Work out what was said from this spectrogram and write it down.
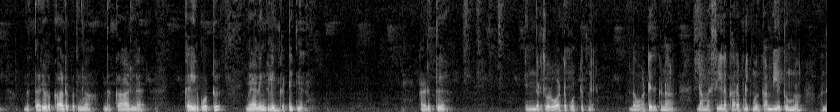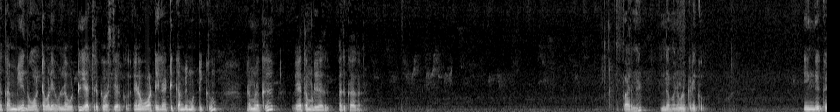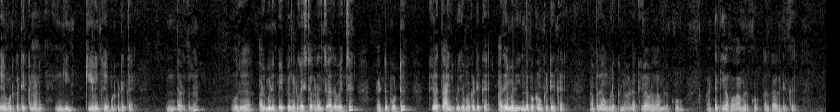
இந்த தறியோட கால் இருக்கு பார்த்தீங்களா இந்த காலில் கயிறு போட்டு மேலங்கிலையும் கட்டிக்குங்க. அடுத்து இந்த இடத்துல ஒரு ஓட்டை போட்டுக்குங்க. இந்த ஓட்டை எதுக்குன்னா நம்ம சீலை கரை பிடிக்கும் போது கம்பி ஏற்றும்னோ அந்த கம்பியை இந்த ஓட்டை வழியாக உள்ளே விட்டு ஏற்றுறதுக்கு வசதியாக இருக்கும். ஏன்னா ஓட்டை இல்லாட்டி கம்பி முட்டிக்கும் நம்மளுக்கு ஏற்ற முடியாது அதுக்காக. பாருங்கள் இந்த மாதிரி நம்மளுக்கு கிடைக்கும். இங்கே கயிறு போட்டு கட்டியிருக்கேன் நான். இங்கேயும் கீழேயும் கயிறு போட்டு கட்டியிருக்கேன். இந்த இடத்துல ஒரு அலுமினியம் பைப் எங்கிட்ட வேஸ்ட்டாக கிடந்துச்சு. அதை வச்சு நட்டு போட்டு கீழே தாங்கி பிடிக்கிற மாதிரி கட்டியிருக்கேன். அதே மாதிரி இந்த பக்கமும் கட்டியிருக்கேன். அப்போ தான் உங்களுக்கு நாடாக கீழே விலகாமல் இருக்கும். அட்டை கீழே போகாமல் இருக்கும். அதுக்காக கட்டியிருக்கேன்.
